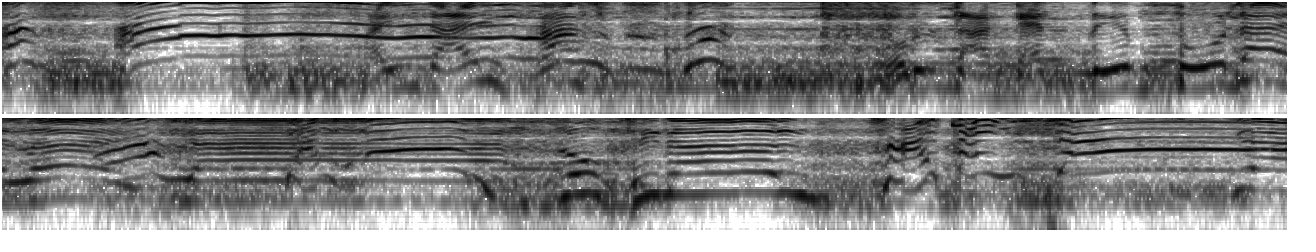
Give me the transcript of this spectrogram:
อะอะไปไหนฮะโนบิตะแกเตรียมตัวได้เลยอย่าลูกที่หนึ่ง หายไปซะ อย่า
